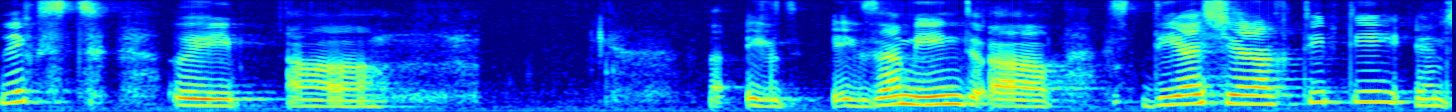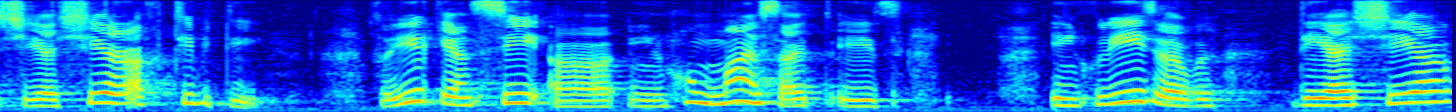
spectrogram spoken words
Next, we uh, ex examined uh, DI shear activity and shear shear activity. So you can see uh, in home myocyte is increase of DICR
